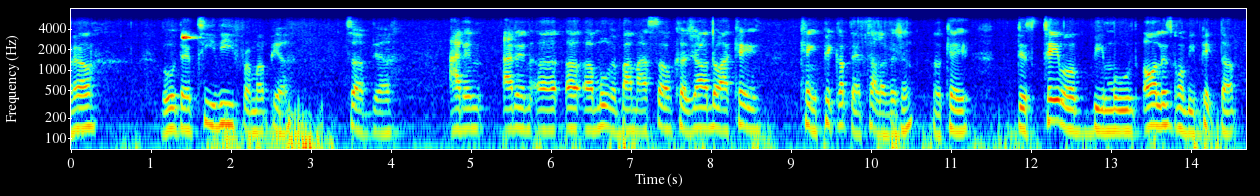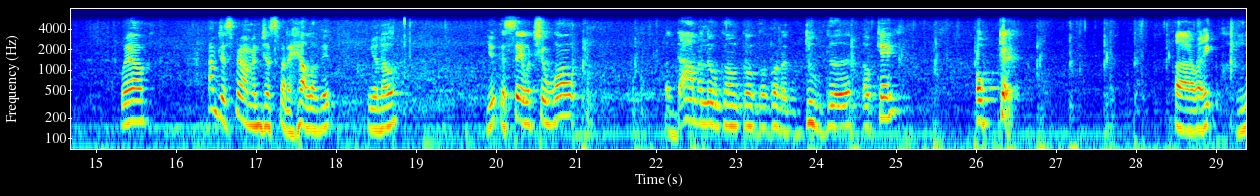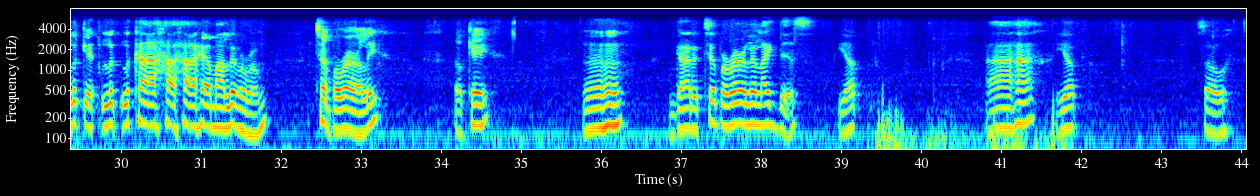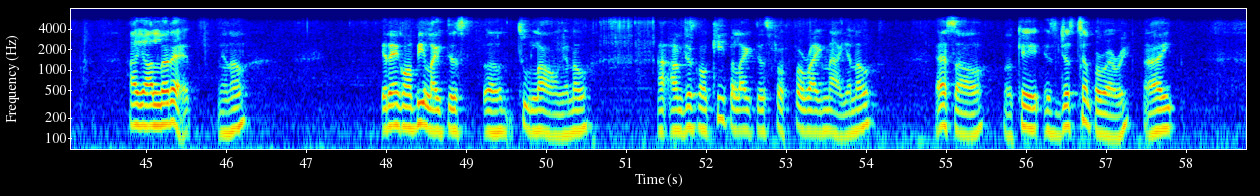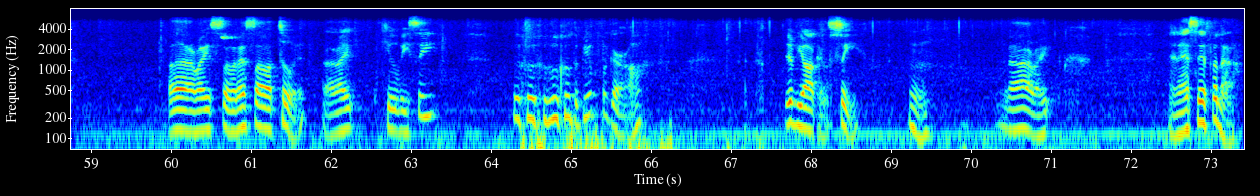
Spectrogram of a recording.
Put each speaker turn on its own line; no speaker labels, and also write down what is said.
Well, move that TV from up here to up there. I didn't I didn't uh, uh, uh move it by myself because y'all know I can't can't pick up that television. Okay, this table be moved. All this gonna be picked up. Well, I'm just filming just for the hell of it, you know. You can say what you want. A domino gonna gonna, gonna do good. Okay. Okay. All right. Look at look look how, how, how I have my living room temporarily. Okay. Uh huh. Got it temporarily like this. Yep. Uh huh. Yep. So, how y'all love that? You know. It ain't gonna be like this uh, too long. You know. I I'm just gonna keep it like this for for right now. You know. That's all. Okay. It's just temporary. All right. Alright, so that's all to it. Alright, QVC. the beautiful girl. If y'all can see. Hmm. Alright. And that's it for now.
